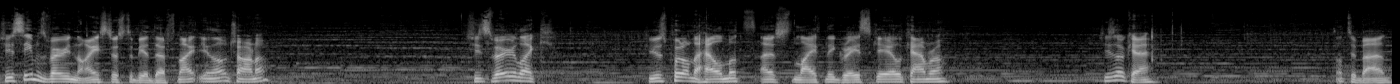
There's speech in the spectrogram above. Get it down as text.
She seems very nice just to be a Death Knight, you know, Charna. She's very like. She just put on a helmet and a slightly grayscale camera. She's okay. Not too bad.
